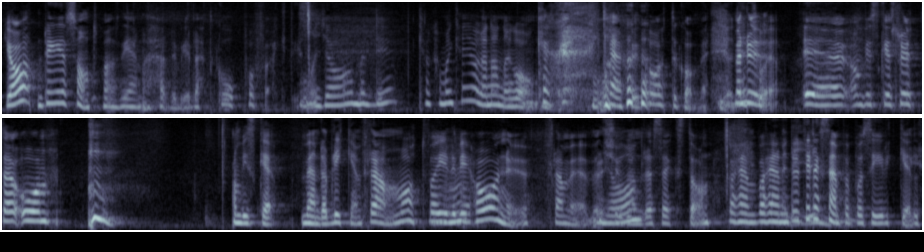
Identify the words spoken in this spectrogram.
Ja, det är sånt man gärna hade velat gå på faktiskt. Ja, men det kanske man kan göra en annan gång. Kanske, kanske återkommer. Ja, Men du, eh, om vi ska sluta och... om vi ska vända blicken framåt. Vad är det vi har nu framöver, Mm. Ja. 2016? Vad händer, vad händer är till ju- exempel på cirkel?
